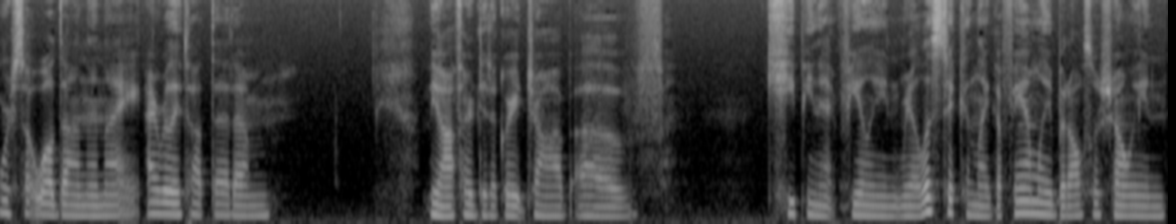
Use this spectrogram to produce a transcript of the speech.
were so well done, and I I really thought that um the author did a great job of keeping it feeling realistic and like a family, but also showing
